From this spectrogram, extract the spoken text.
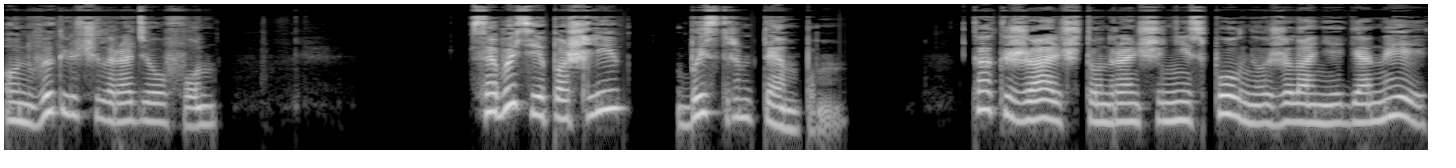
Он выключил радиофон. События пошли быстрым темпом. Как жаль, что он раньше не исполнил желание Геонеи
